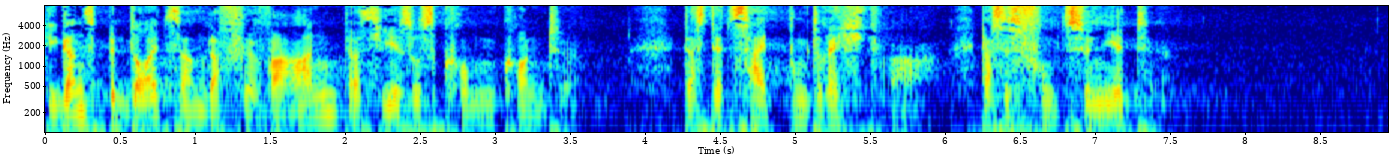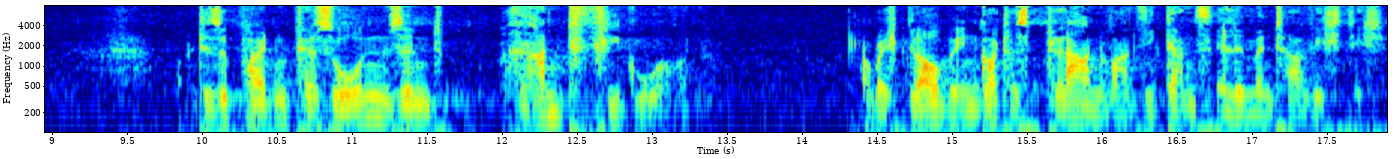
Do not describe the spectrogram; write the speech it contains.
die ganz bedeutsam dafür waren, dass Jesus kommen konnte, dass der Zeitpunkt recht war, dass es funktionierte. Diese beiden Personen sind Randfiguren. Aber ich glaube, in Gottes Plan waren sie ganz elementar wichtig.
